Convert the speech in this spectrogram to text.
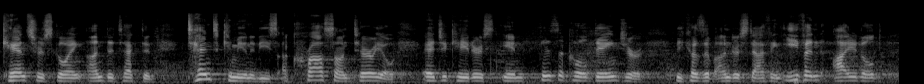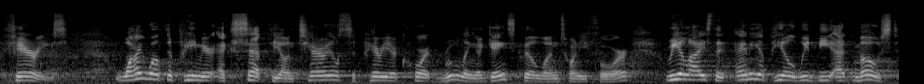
cancers going undetected, tent communities across Ontario, educators in physical danger because of understaffing, even idled ferries. Why won't the Premier accept the Ontario Superior Court ruling against Bill 124, realize that any appeal would be at most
